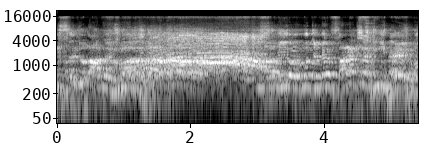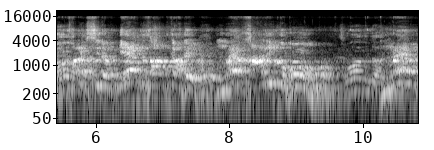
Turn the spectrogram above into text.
इससे जुदा नहीं इसमें और मुझमें फ़र्क नहीं है। फ़र्क सिर्फ़ एक जात का है मैं खालिक हूँ। मैं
